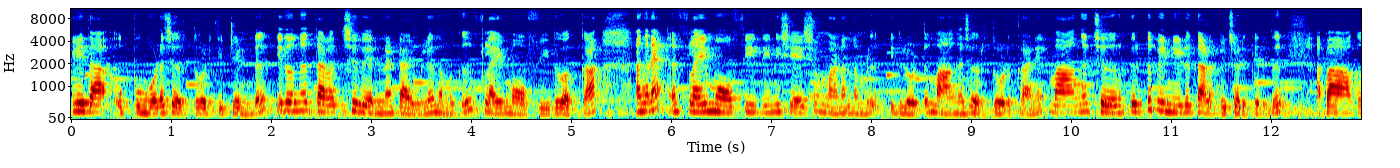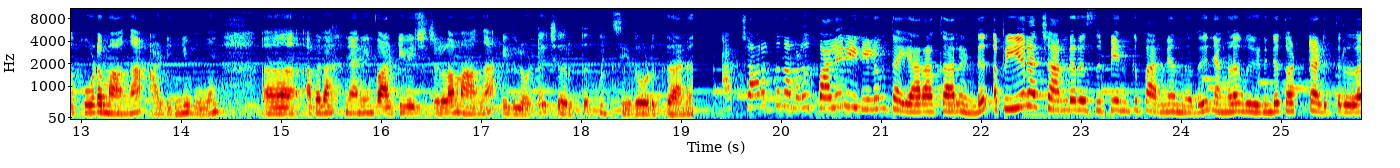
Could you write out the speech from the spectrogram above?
ഇനി ഇതാ ഉപ്പും കൂടെ ചേർത്ത് കൊടുത്തിട്ടുണ്ട്. ഇതൊന്ന് തിളച്ച് വരുന്ന ടൈമിൽ നമുക്ക് ഫ്ലെയിം ഓഫ് ചെയ്ത് വെക്കാം. അങ്ങനെ ഫ്ലെയിം ഓഫ് ചെയ്തതിന് ശേഷം വേണം നമ്മൾ ഇതിലോട്ട് മാങ്ങ ചേർത്ത് കൊടുക്കാൻ മാങ്ങ ചേർത്തിട്ട് പിന്നീട് തിളപ്പിച്ചെടുക്കരുത്. അപ്പോൾ ആകെ കൂടെ മാങ്ങ അടിഞ്ഞു പോവും. അപ്പോൾ ഞാൻ ഈ വാട്ടി വെച്ചിട്ടുള്ള മാങ്ങ ഇതിലോട്ട് ചേർത്ത് മിക്സ് ചെയ്ത് കൊടുക്കുകയാണ്. അച്ചാറൊക്കെ നമ്മൾ പല രീതിയിലും തയ്യാറാക്കാറുണ്ട്. അപ്പോൾ ഈ ഒരു അച്ചാറിന്റെ റെസിപ്പി എനിക്ക് പറഞ്ഞു തന്നത് ഞങ്ങളെ വീടിന്റെ തൊട്ടടുത്തുള്ള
